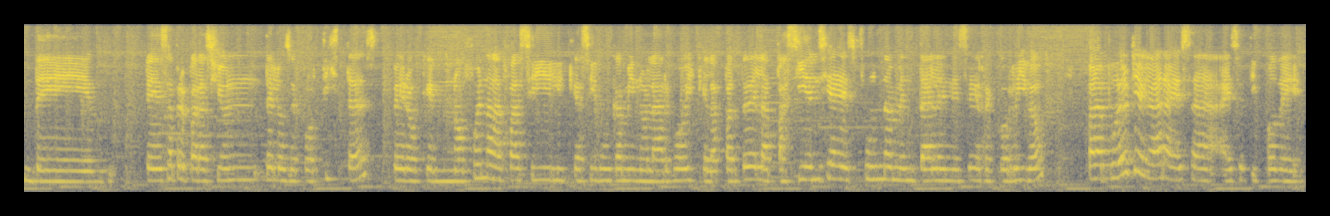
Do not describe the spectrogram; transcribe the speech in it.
de, de, esa preparación de los deportistas, pero que no fue nada fácil y que ha sido un camino largo y que la parte de la paciencia es fundamental en ese recorrido para poder llegar a, esa, a ese tipo de,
